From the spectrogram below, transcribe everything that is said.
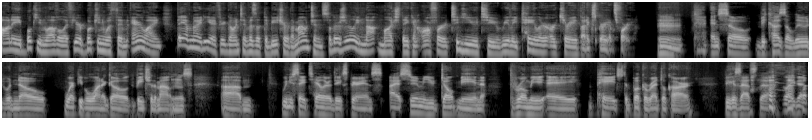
on a booking level if you're booking with an airline they have no idea if you're going to visit the beach or the mountains so there's really not much they can offer to you to really tailor or curate that experience for you. Mm. and so because elude would know where people want to go the beach or the mountains um, when you say tailor the experience, I assume you don't mean throw me a page to book a rental car because that's the like the,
